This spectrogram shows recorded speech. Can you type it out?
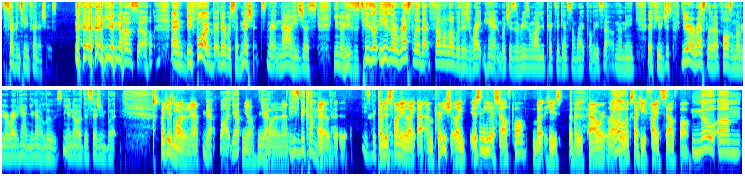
17 finishes. you know, so and before there were submissions. N- Now he's just, you know, he's he's a he's a wrestler that fell in love with his right hand, which is the reason why you picked against him, rightfully so. I mean, if you just you're a wrestler that falls in love with your right hand, you're gonna lose, you know, a decision. But But he's more than that. yeah, well, yep, You know, he's yeah, more than that. he's become I- than that. He's become. But it's more funny, like I, I'm pretty sure, like isn't he a southpaw? But he's but his power, like Oh. it looks like he fights southpaw. No, um,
